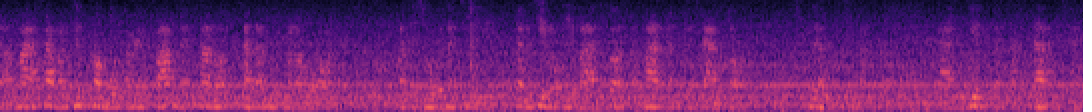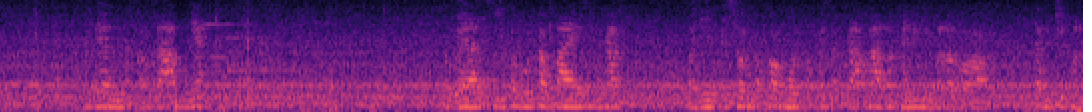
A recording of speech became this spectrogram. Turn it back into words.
สามารถถ้าบันทึกข้อมูลเอาไปปั๊บเนี่ยถ้ารถคันนั้นมีพรบมันจะโชว์ทันทีเจ้าหน้าที่โรงพยาบาลก็สามารถดำเนินการต่อเรื่อง การยื่นเอกสารได้นะครับเดือนสองสามเนี้ยเวลาคีย์ข้อมูลเข้าไปใช่ไหมครับพอดีไปชนกับข้อมูลของบริษัทกลางว่ารถคันนี้มีพรบเจ้าหน้าที่พล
